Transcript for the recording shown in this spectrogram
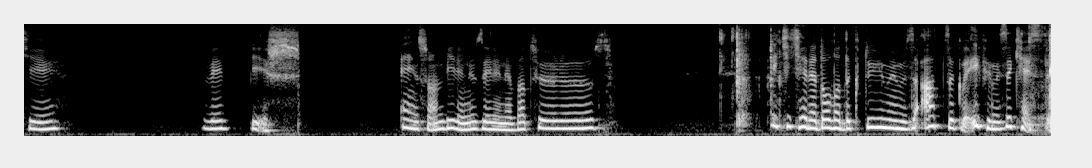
İki ve bir. En son birin üzerine batıyoruz. İki kere doladık düğümümüzü attık ve ipimizi kestik.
